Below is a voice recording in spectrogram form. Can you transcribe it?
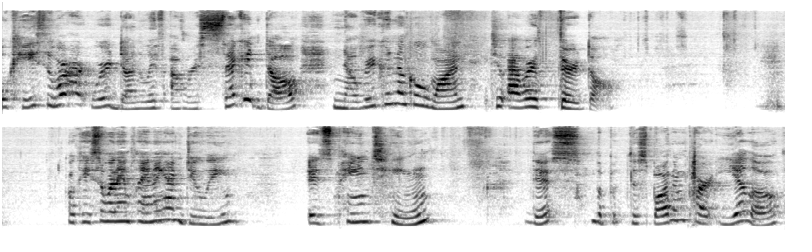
Okay, so we're, we're done with our second doll. Now we're gonna go on to our third doll. Okay, so what I'm planning on doing is painting this, the, this bottom part yellow,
